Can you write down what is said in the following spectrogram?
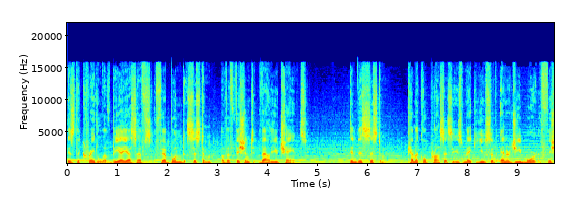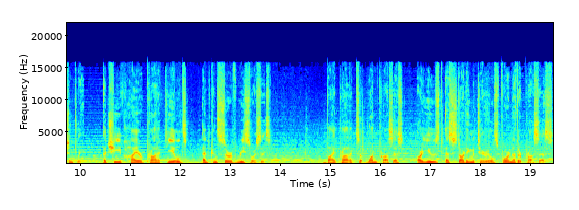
is the cradle of BASF's Verbund system of efficient value chains. In this system, chemical processes make use of energy more efficiently, achieve higher product yields, and conserve resources. Byproducts of one process are used as starting materials for another process.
